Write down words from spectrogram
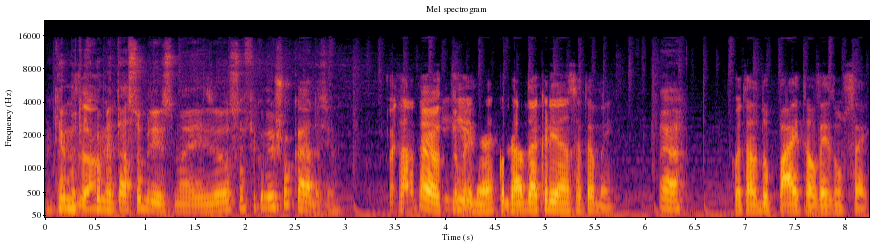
Não tem É muito o que comentar sobre isso, mas eu só fico meio chocado, assim. Coitado É, eu da, também. né? Coitado da criança também. É. Coitado do pai, talvez, não sei.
